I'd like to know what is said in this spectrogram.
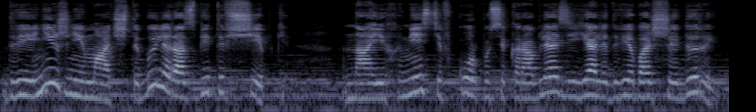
Две нижние мачты были разбиты в щепки. На их месте в корпусе корабля зияли две большие дыры.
